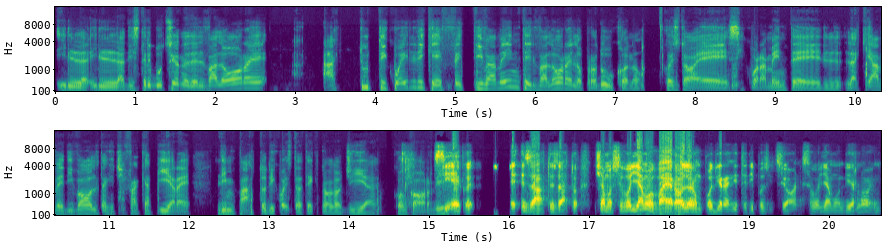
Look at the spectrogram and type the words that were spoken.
il, la distribuzione del valore a tutti quelli che effettivamente il valore lo producono. Questa è sicuramente la chiave di volta che ci fa capire l'impatto di questa tecnologia. Concordi? Sì, ecco, esatto, esatto. Diciamo, se vogliamo va a erodere un po' di rendite di posizione, se vogliamo dirlo in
